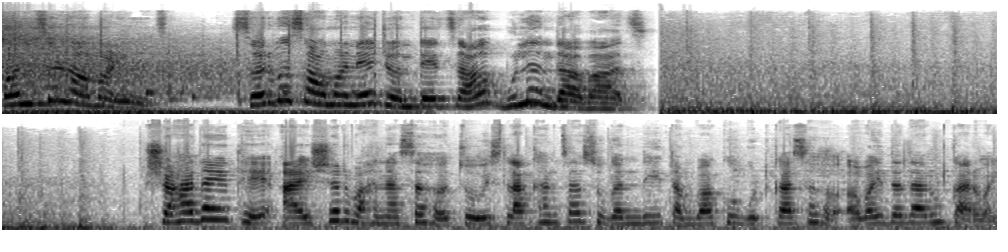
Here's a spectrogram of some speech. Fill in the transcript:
पंचनामा न्यूज. सर्वसामान्य जनतेचा बुलंद आवाज. शहादा येथे आयशर वाहनासह चोवीस लाखांचा सुगंधी तंबाखू गुटखासह अवैध दारू कारवाई.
